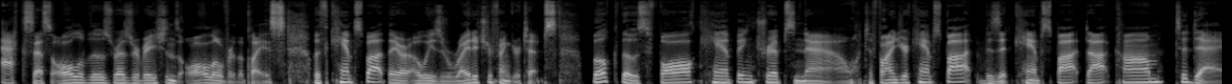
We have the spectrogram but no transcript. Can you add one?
access all of those reservations all over the place. With CampSpot, they are always right at your fingertips. Book those fall camping trips now. To find your camp spot, visit campspot.com today.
